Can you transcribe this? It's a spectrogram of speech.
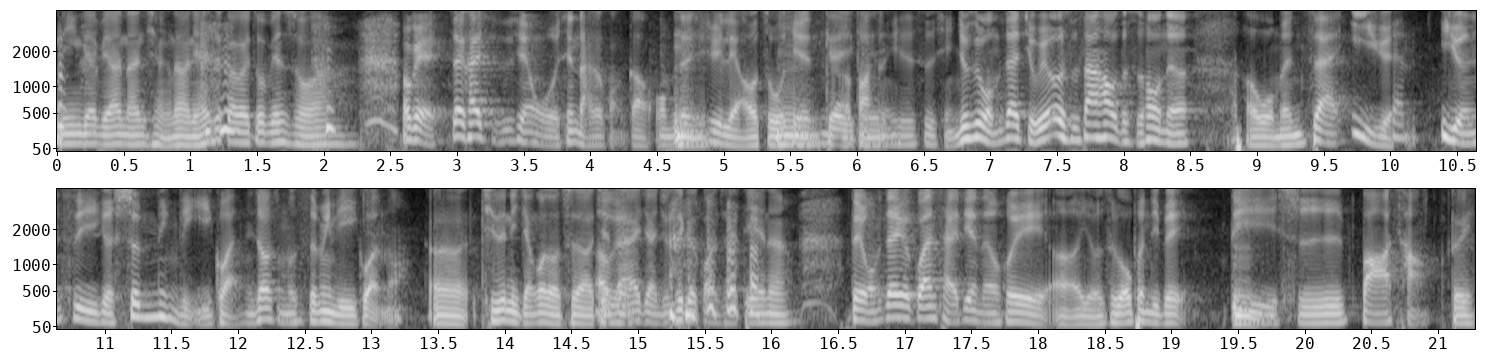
你应该比较难抢到，你还是乖乖做辩手啊。OK，在开始之前，我先打个广告，我们再继续聊昨天、嗯呃、发生的一些事情。就是我们在九月二十三号的时候呢，呃，我们在议员，议员是一个生命礼仪馆，你知道什么是生命礼仪馆吗？呃，其实你讲过多次啊，简单来讲就是一个棺材店呢。对，我们在一个棺材店呢，会呃有这个 Open Debate 第十八场，对，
